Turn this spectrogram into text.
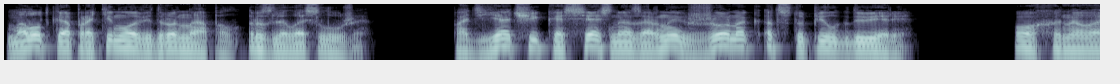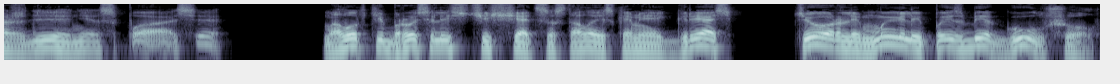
Молодка опрокинула ведро на пол, разлилась лужа. Подьячий, косясь на озорных жонок, отступил к двери. — Ох, наваждение, спаси! Молотки бросились чищать со стола и скамеек грязь, терли, мыли, по избе гул шел.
